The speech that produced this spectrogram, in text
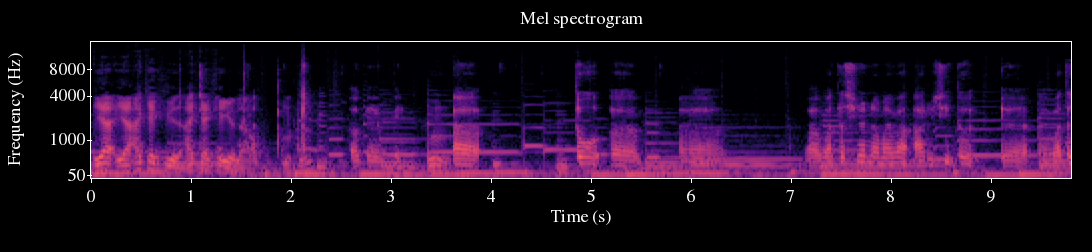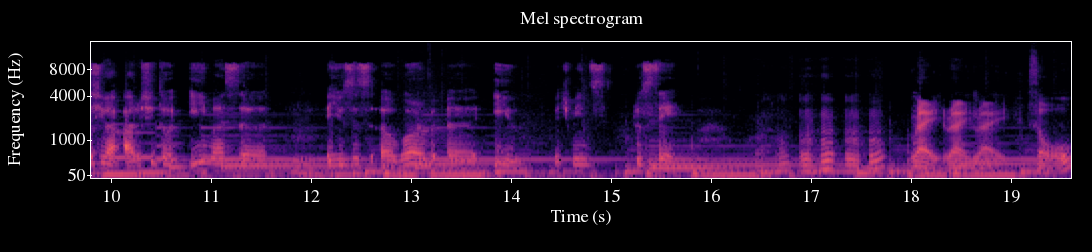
Yeah, yeah, I can hear you. I can hear you now. うん Okay, okay. うん。Uh, と、uh, uh, あ私の名前はアルシと、uh, 私はアルシと言います。Uh, うん it uses a verb, uh, you, which means to say. Mhm, mhm, mhm. Right, right, right. So,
